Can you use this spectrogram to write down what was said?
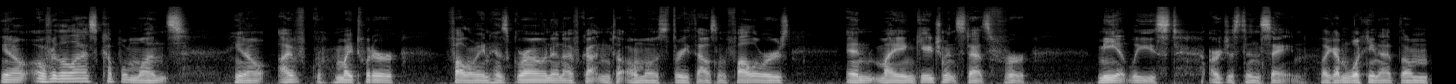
You know, over the last couple months, you know, I've my Twitter following has grown and I've gotten to almost 3,000 followers. And my engagement stats for me at least are just insane. Like I'm looking at them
